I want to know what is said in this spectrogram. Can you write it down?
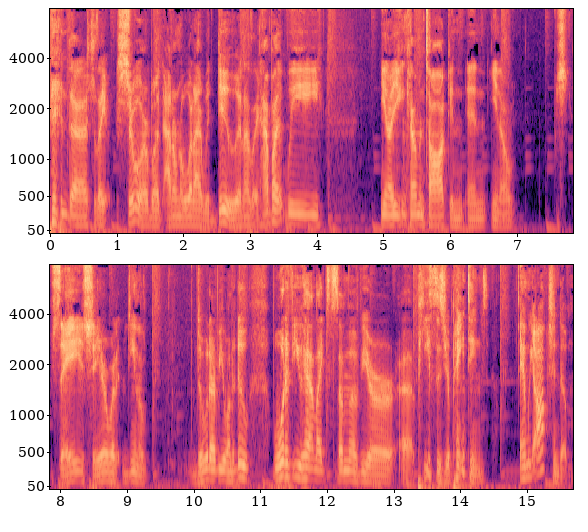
And uh, she's like, sure, but I don't know what I would do. And I was like, how about we, you know, you can come and talk and, and you know, say, share what, you know, do whatever you want to do. But what if you had like some of your uh, pieces, your paintings, and we auctioned them?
